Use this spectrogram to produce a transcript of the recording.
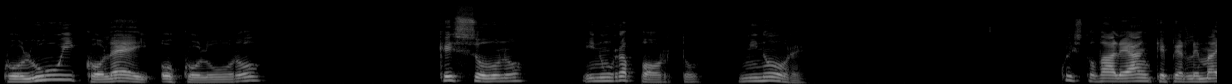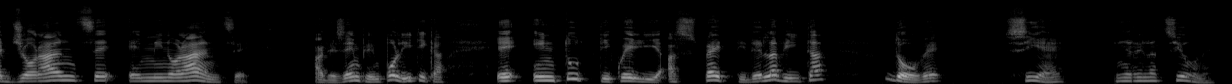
colui, colei o coloro che sono in un rapporto minore. Questo vale anche per le maggioranze e minoranze, ad esempio in politica e in tutti quegli aspetti della vita dove si è in relazione.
